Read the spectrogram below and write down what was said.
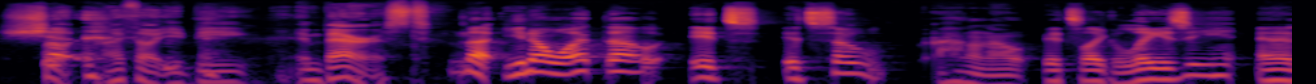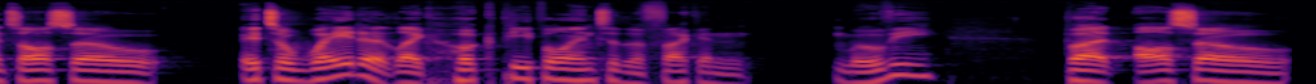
Shit. I thought you'd be embarrassed. No, you know what though? It's it's so I don't know. It's like lazy, and it's also it's a way to like hook people into the fucking movie, but also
